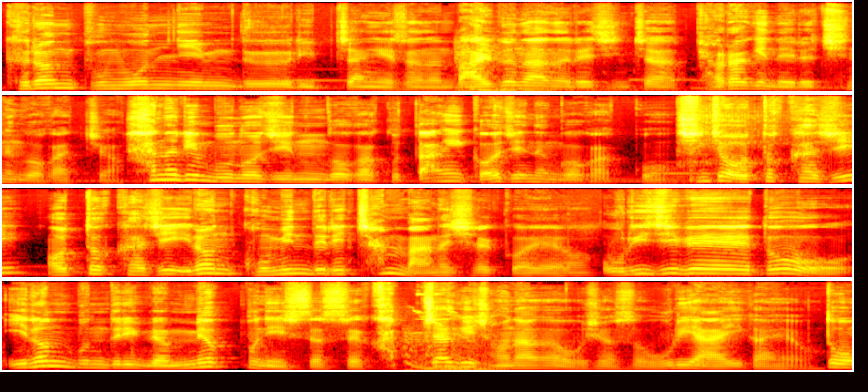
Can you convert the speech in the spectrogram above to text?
그런 부모님들 입장에서는 맑은 하늘에 진짜 벼락이 내려치는 것 같죠. 하늘이 무너지는 것 같고 땅이 꺼지는 것 같고 진짜 어떡하지? 어떡하지? 이런 고민들이 참 많으실 거예요. 우리 집에도 이런 분들이 몇몇 분이 있었어요. 갑자기 전화가 오셔서 우리 아이가요. 또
